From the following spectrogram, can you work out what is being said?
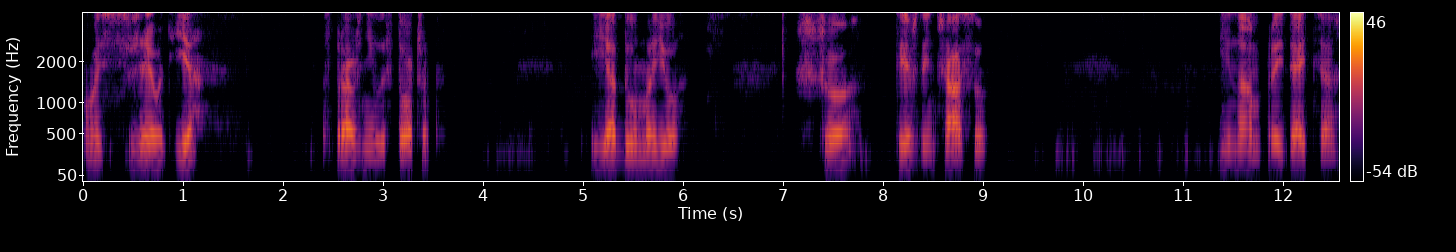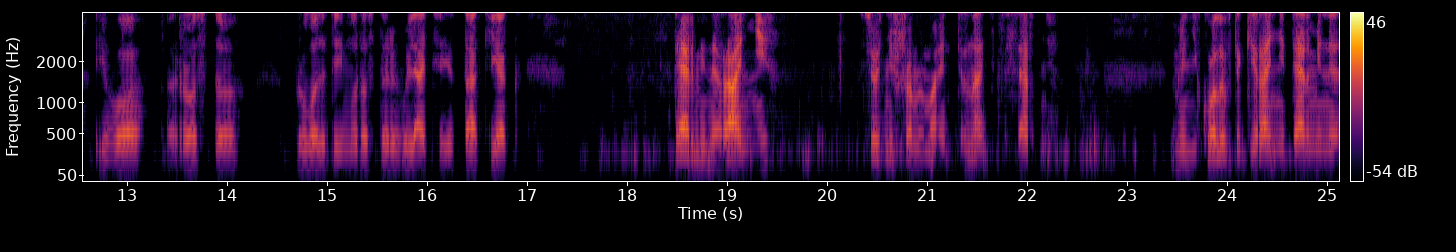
Ось вже от є справжній листочок. І я думаю, що тиждень часу і нам прийдеться його росто проводити йому росторегуляцію, так як терміни ранні. Сьогодні що ми маємо? 13 серпня. Ми ніколи в такі ранні терміни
